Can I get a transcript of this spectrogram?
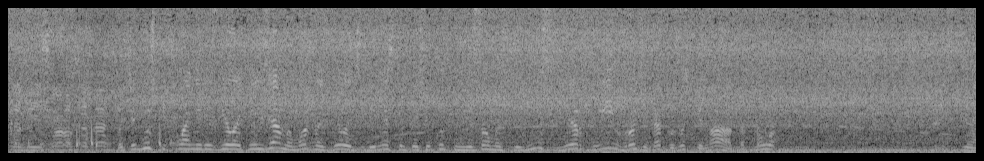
скажи еще раз это. Потягушки в планере сделать нельзя, но можно сделать себе несколько секунд невесомости вниз, вверх, и вроде как уже спина отдохнула. Кристина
